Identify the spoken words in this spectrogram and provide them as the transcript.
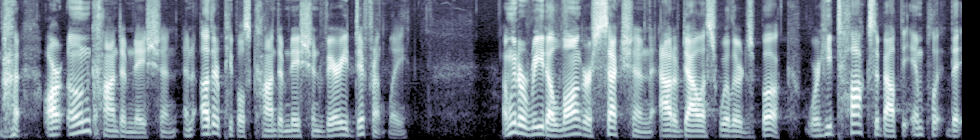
our own condemnation and other people's condemnation very differently. I'm going to read a longer section out of Dallas Willard's book where he talks about the, impl- the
